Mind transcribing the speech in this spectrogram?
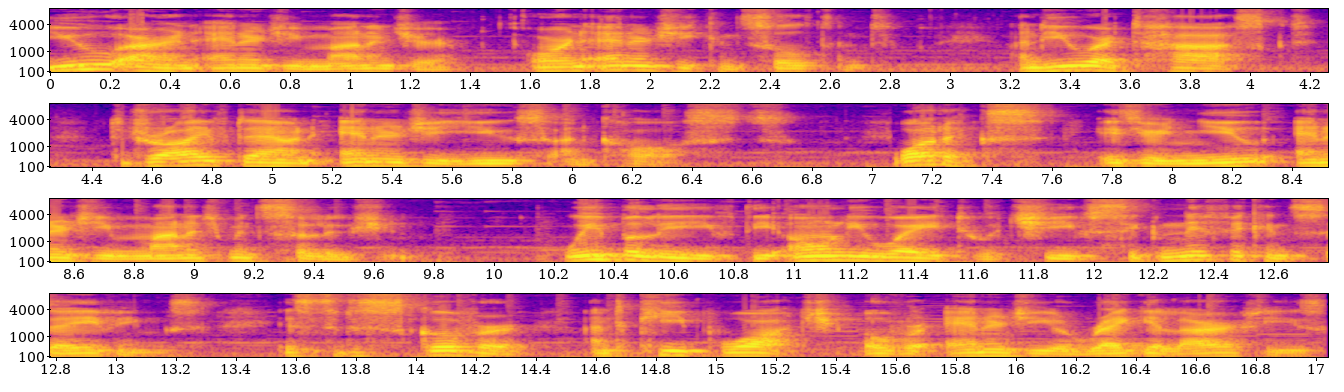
You are an energy manager or an energy consultant, and you are tasked to drive down energy use and costs. Wattics is your new energy management solution. We believe the only way to achieve significant savings is to discover and keep watch over energy irregularities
